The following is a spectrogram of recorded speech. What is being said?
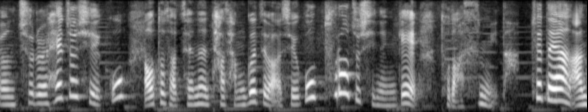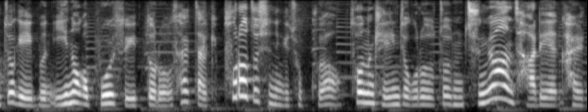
연출을 해주시고 아우터 자체는 다 잠그지 마시고 풀어주시는 게 더 낫습니다. 최대한 안쪽에 입은 이너가 보일 수 있도록 살짝 이렇게 풀어주시는 게 좋고요. 저는 개인적으로 좀 중요한 자리에 갈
